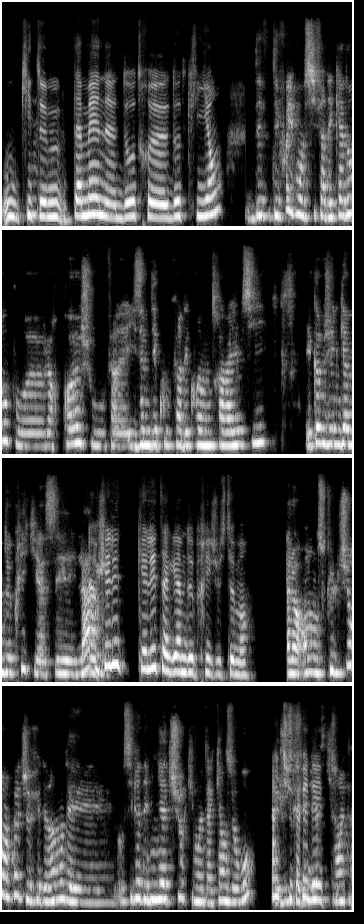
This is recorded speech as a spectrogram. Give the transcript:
ou, qui te t'amènent d'autres d'autres clients. Des, fois, ils vont aussi faire des cadeaux pour euh, leurs proches ou faire, ils aiment faire découvrir mon travail aussi. Et comme j'ai une gamme de prix qui est assez large. Alors, quelle est, quelle est ta gamme de prix justement? Alors, en sculpture, en fait, je fais vraiment des, aussi bien des miniatures qui vont être à 15 euros. Ah, tu fais des, qui vont être,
